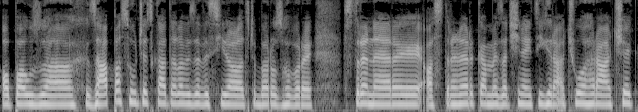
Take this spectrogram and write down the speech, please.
o pauzách zápasů Česká televize vysílala třeba rozhovory s trenéry a s trenérkami začínajících hráčů a hráček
